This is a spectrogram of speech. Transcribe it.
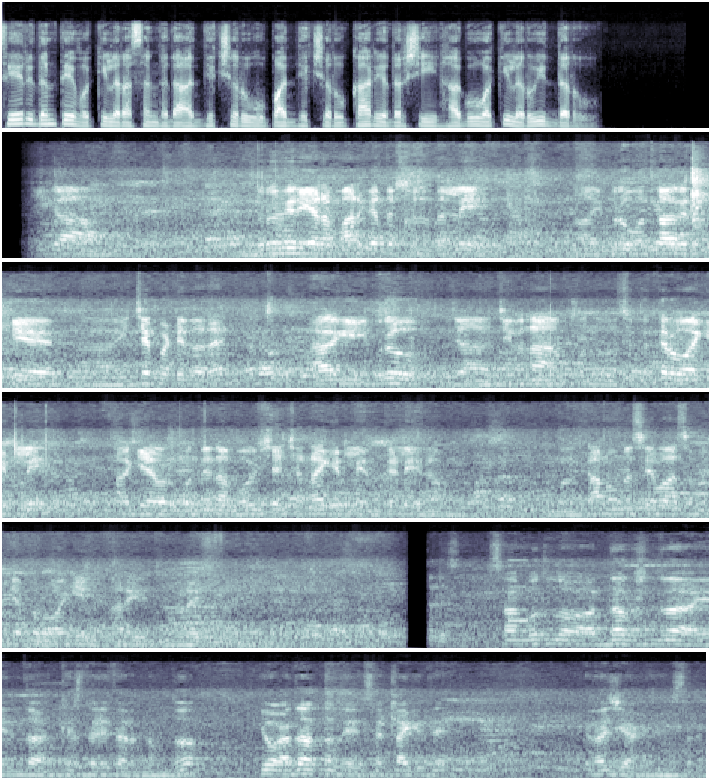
ಸೇರಿದಂತೆ ವಕೀಲರ ಸಂಘದ ಅಧ್ಯಕ್ಷರು, ಉಪಾಧ್ಯಕ್ಷರು, ಕಾರ್ಯದರ್ಶಿ ಹಾಗೂ ವಕೀಲರು ಇದ್ದರು. ಈಗ ಗುರುಹಿರಿಯರ ಮಾರ್ಗದರ್ಶನದಲ್ಲಿ ಇಬ್ಬರು ಒಂದಾಗೋದಕ್ಕೆ ಇಚ್ಛೆ ಪಟ್ಟಿದ್ದಾರೆ. ಹಾಗಾಗಿ ಇಬ್ಬರು ಜೀವನ ಒಂದು ಸುಖಕರವಾಗಿರಲಿ, ಹಾಗೆ ಅವ್ರ ಮುಂದಿನ ಭವಿಷ್ಯ ಚೆನ್ನಾಗಿರಲಿ ಅಂತೇಳಿ ನಾವು ನಮ್ಮ ಕಾನೂನು ಸೇವಾ ಸಮಿತಿಯ ಪರವಾಗಿ ಹಾರೈ, ಹಾರೈಸ್ತಾ ಸರ್, ಮೊದಲು ಹದಿನಾರು ವರ್ಷದಿಂದ ಇಂದ ಕೇಸ್ ನಡೀತಾ ನಮ್ಮದು ಇವಾಗ ಅದಾದ್ಮೇಲೆ ಸೆಟ್ಲ್ ಆಗಿದೆ. ರಾಜಿ ಆಗಿದೆ ಸರ್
